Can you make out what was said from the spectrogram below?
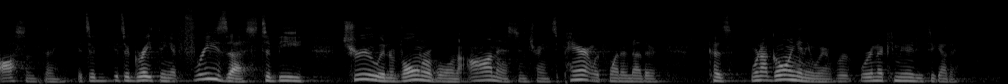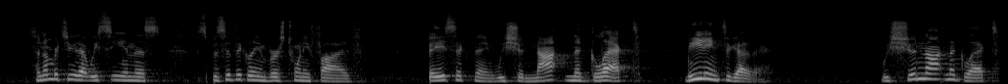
Awesome thing. It's a, it's a great thing. It frees us to be true and vulnerable and honest and transparent with one another because we're not going anywhere. We're, we're in a community together. So, number two that we see in this, specifically in verse 25, basic thing we should not neglect meeting together. We should not neglect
